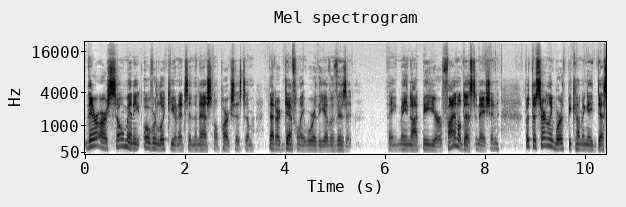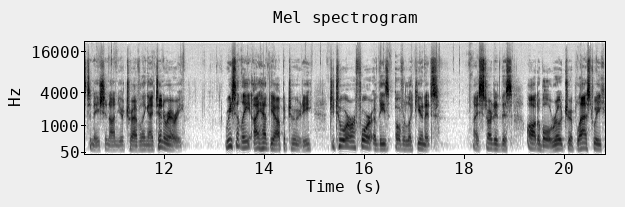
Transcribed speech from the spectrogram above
There are so many overlooked units in the national park system that are definitely worthy of a visit. They may not be your final destination, but they're certainly worth becoming a destination on your traveling itinerary. Recently, I had the opportunity to tour four of these overlooked units. I started this audible road trip last week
